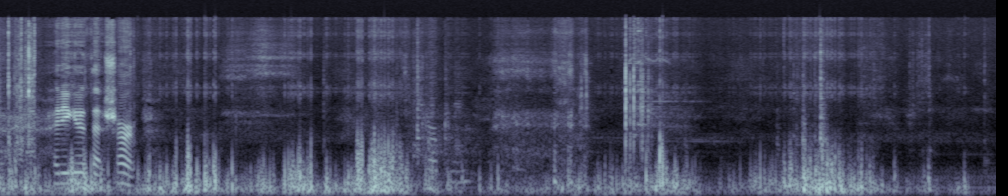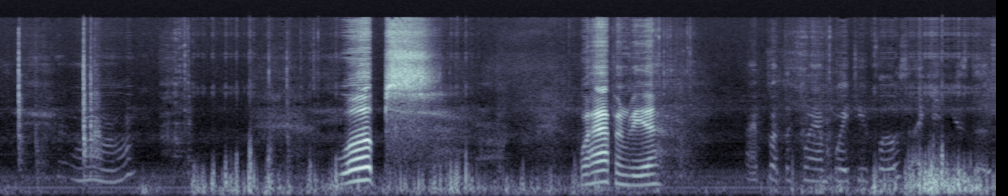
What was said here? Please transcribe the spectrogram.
How do you get it that sharp? Whoops. What happened, Via? I put the clamp way too close. I can't use this.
